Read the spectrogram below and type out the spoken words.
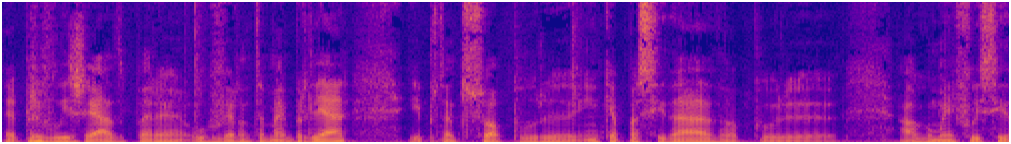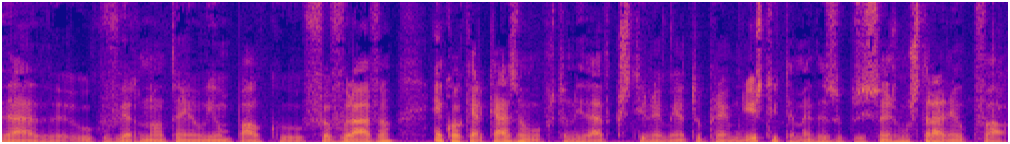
eh, privilegiado para o governo também brilhar e, portanto, só por eh, incapacidade ou por eh, alguma infelicidade o governo não tem ali um palco favorável. Em qualquer caso, é uma oportunidade de questionamento do Primeiro-Ministro e também das oposições mostrarem o que vale.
